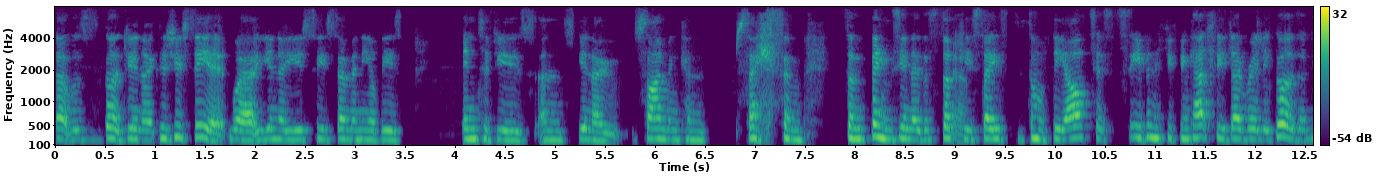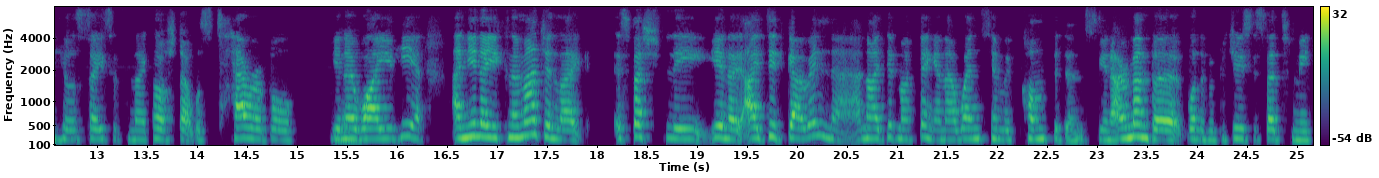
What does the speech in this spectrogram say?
that was good. You know, because you see it where you know you see so many of these interviews, and you know Simon can say some some things. You know, the stuff Yeah. he says to some of the artists, even if you think actually they're really good, and he'll say something like, "Gosh, that was terrible." You Yeah. know, why are you here? And you know, you can imagine like especially you know i did go in there and i did my thing and i went in with confidence you know i remember one of the producers said to me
